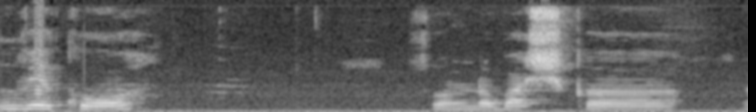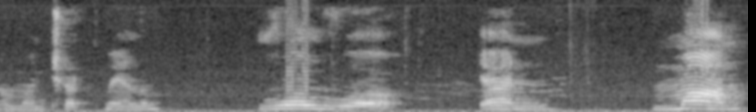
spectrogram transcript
Iveco sonra başka aman çarpmayalım Volvo yani MAN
